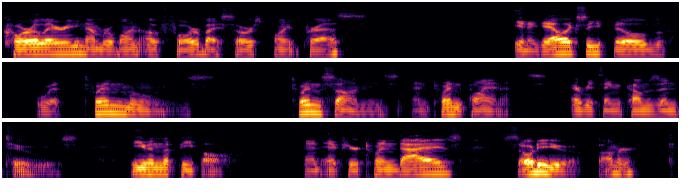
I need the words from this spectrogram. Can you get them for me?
Corollary number one of four by Source Point Press. In a galaxy filled with twin moons, twin suns, and twin planets, everything comes in twos, even the people. And if your twin dies, so do you. Bummer.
